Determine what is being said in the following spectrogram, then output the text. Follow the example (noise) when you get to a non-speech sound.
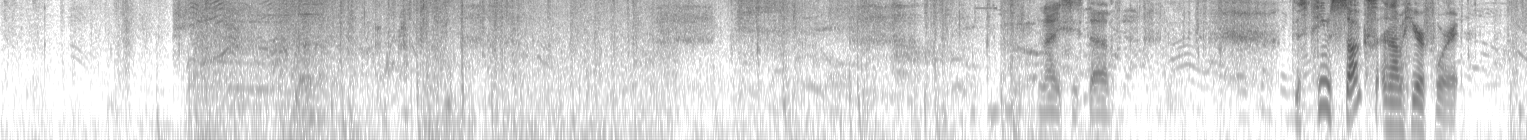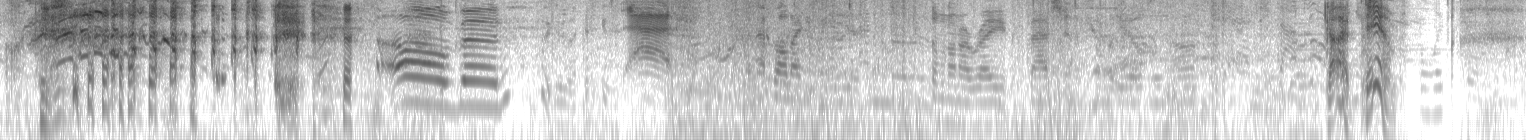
Nice, he's dead. This team sucks, and I'm here for it. (laughs) Oh man! This team's ass. And that's all I need to hear. Someone on our right, Bastion, and somebody else. Uh, God damn!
